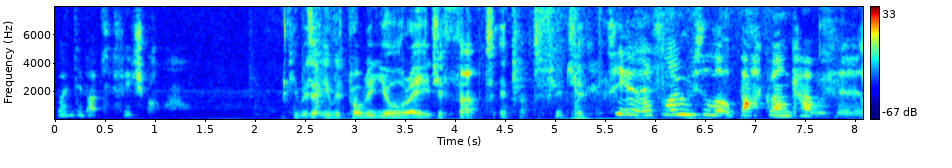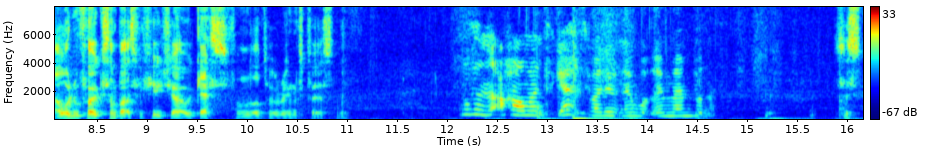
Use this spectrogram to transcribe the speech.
when did Back to the Future come out? He was he was probably your age, if that, in Back to the Future. See, there's loads of little background characters. I wouldn't focus on Back to the Future. I would guess from Lord of the Rings personally. Well, then how am I to guess if I don't know what they remember? Them? Just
